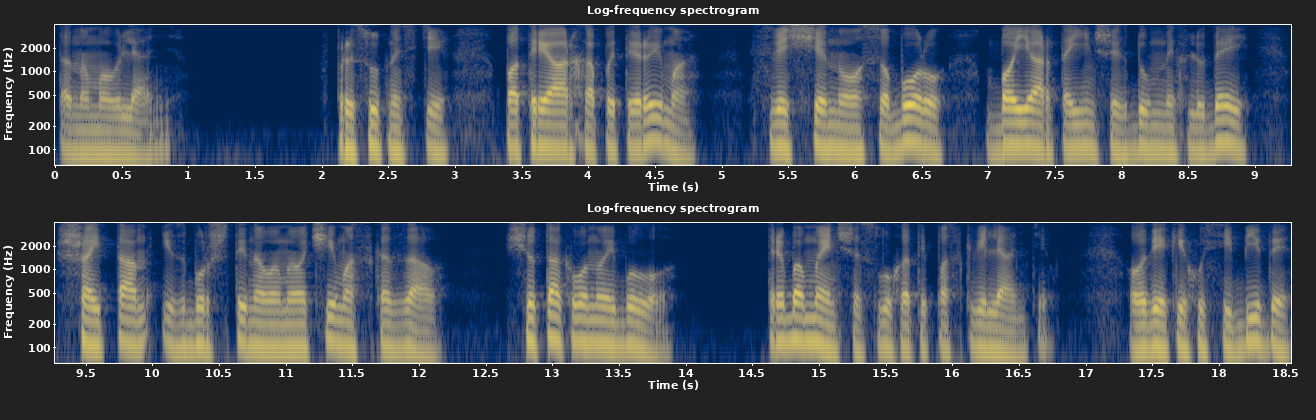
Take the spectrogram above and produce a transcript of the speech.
та намовляння. В присутності патріарха Петерима, священного собору, бояр та інших думних людей, шайтан із бурштиновими очима сказав, що так воно й було. Треба менше слухати пасквілянтів, від яких усі біди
